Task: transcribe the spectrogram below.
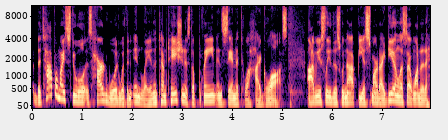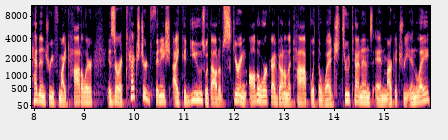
The top of my stool is hardwood with an inlay, and the temptation is to plane and sand it to a high gloss. Obviously, this would not be a smart idea unless I wanted a head injury for my toddler. Is there a textured finish I could use without obscuring all the work I've done on the top with the wedge through tenons and marquetry inlay?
